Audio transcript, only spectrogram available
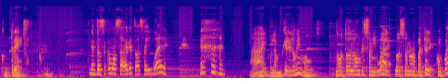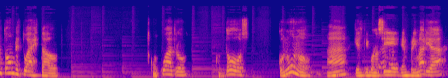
Con tres. Entonces, ¿cómo sabe que todas son iguales? ah, y con las mujeres lo mismo. No, todos los hombres son iguales, todos son unos pasteles. ¿Con cuántos hombres tú has estado? Con cuatro, con dos, con uno, ¿ah? que el que conocí en primaria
